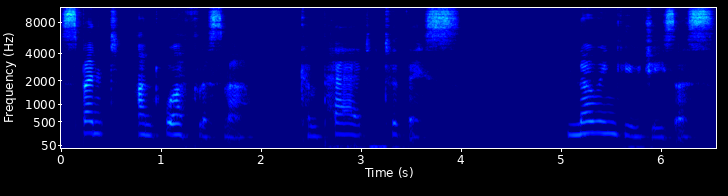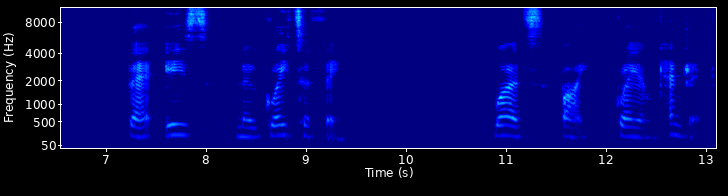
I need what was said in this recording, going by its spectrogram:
spent and worthless now, compared to this. Knowing you, Jesus, there is no greater thing. Words by Graham Kendrick.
